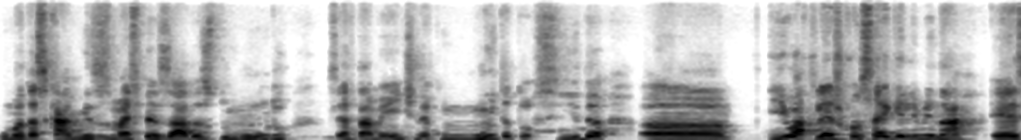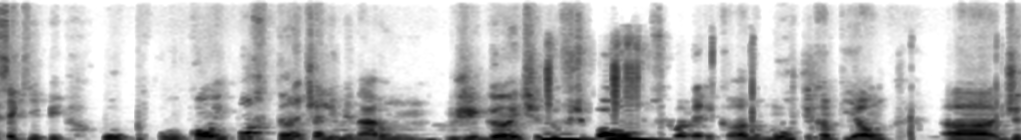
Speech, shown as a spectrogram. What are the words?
uma das camisas mais pesadas do mundo, certamente, né, com muita torcida. Uh, e o Atlético consegue eliminar essa equipe. O, o quão importante é eliminar um, um gigante do futebol sul-americano, multicampeão uh, de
